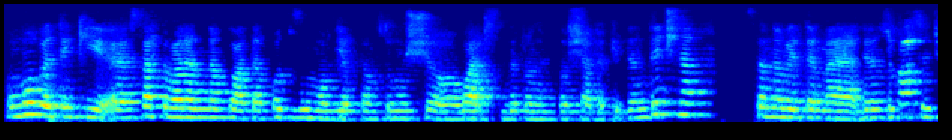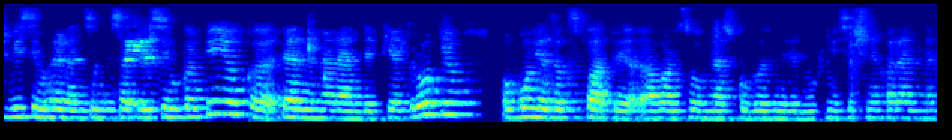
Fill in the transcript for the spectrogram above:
Умови такі: е, стартова орендна плата по двом об'єктам, тому що вартість бетонних площадок ідентична, становитиме 938 гривень 78 копійок, е, термін оренди 5 років, обов'язок сплати авансового внеску в розмірі двох місячних орендних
